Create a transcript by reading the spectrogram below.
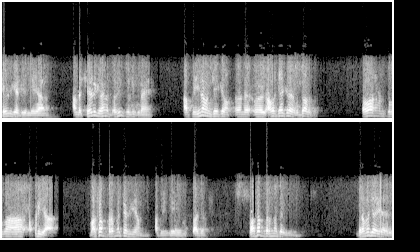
கேள்வி கேட்டது இல்லையா? அந்த கேள்விக்கு வேணா பதில் சொல்லிக்கிறேன் அப்படின்னு அவன் கேட்கிறான் அந்த அவர் கேட்கிற உத்தாளுக்கு. பிரவாகனன் சொல்றான் அப்படியா? வச பிரம்மச்சரியம் அப்படின்னு ராஜா. வச பிரம்மச்சரியம். பிரம்மச்சாரியாரு.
